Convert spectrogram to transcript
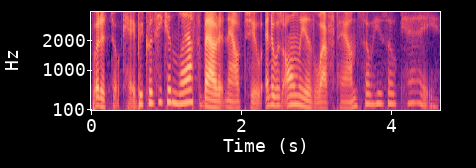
But it's okay because he can laugh about it now, too. And it was only his left hand, so he's okay.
